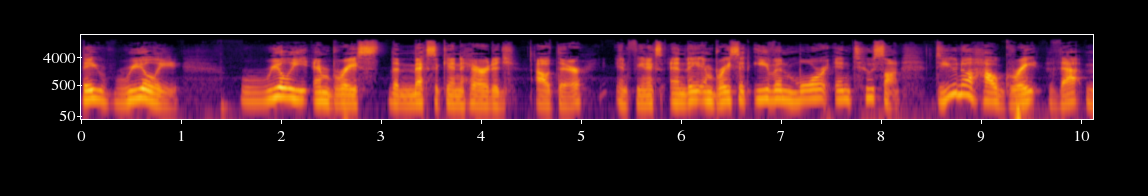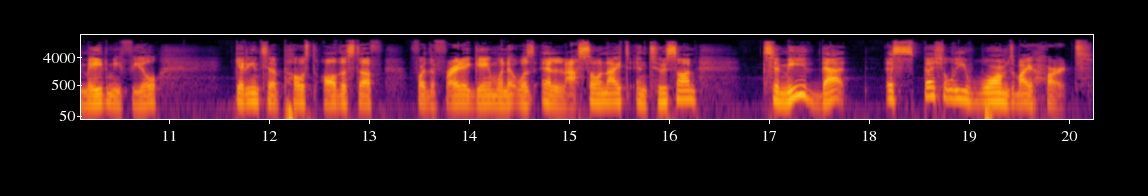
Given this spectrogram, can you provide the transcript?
They really, really embrace the Mexican heritage out there in Phoenix, and they embrace it even more in Tucson. Do you know how great that made me feel? Getting to post all the stuff for the Friday game when it was El Lasso night in Tucson. To me, that especially warmed my heart.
